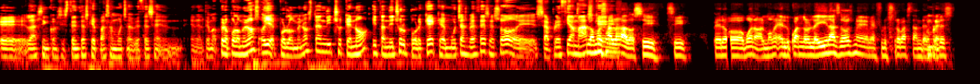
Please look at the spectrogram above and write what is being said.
eh, las inconsistencias que pasan muchas veces en, en el tema. Pero por lo menos, oye, por lo menos te han dicho que no y te han dicho el por qué, que muchas veces eso eh, se aprecia más Lo hemos hablado, sí, sí. Pero bueno, al cuando leí las dos me, me frustró bastante. Hombre, Entonces,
